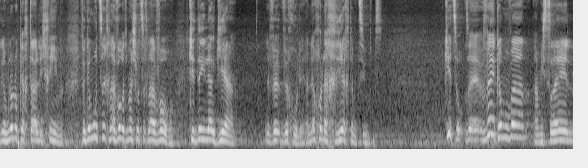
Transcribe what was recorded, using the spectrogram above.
וגם לא לוקח תהליכים, וגם הוא צריך לעבור את מה שהוא צריך לעבור כדי להגיע ו- וכולי. אני לא יכול להכריח את המציאות. קיצור, זה, וכמובן, עם ישראל,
